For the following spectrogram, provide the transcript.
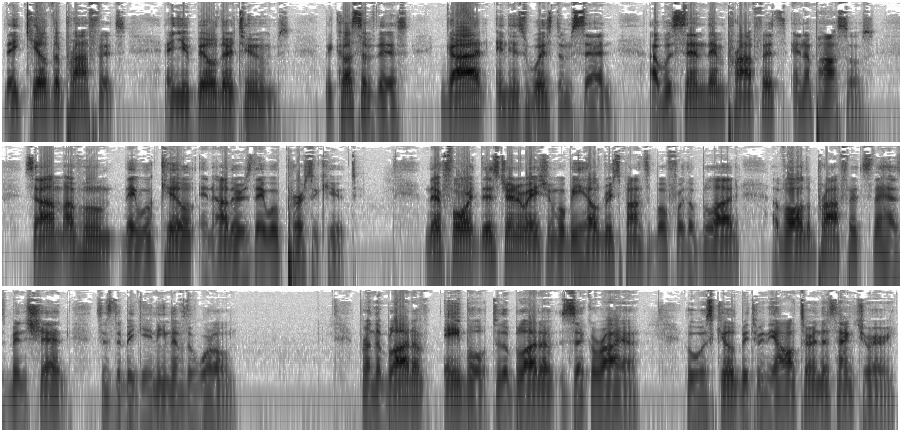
They killed the prophets, and you build their tombs. Because of this, God in his wisdom said, I will send them prophets and apostles, some of whom they will kill, and others they will persecute. Therefore, this generation will be held responsible for the blood of all the prophets that has been shed since the beginning of the world. From the blood of Abel to the blood of Zechariah, who was killed between the altar and the sanctuary.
